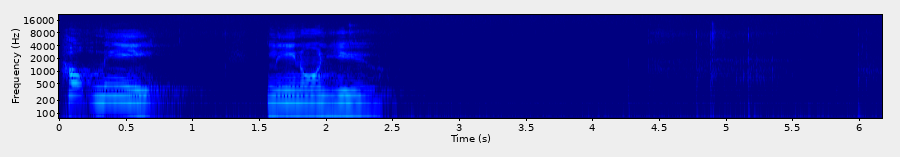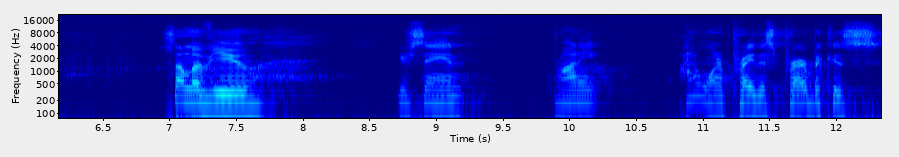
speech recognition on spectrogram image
Help me lean on you. Some of you, you're saying, Ronnie, I don't want to pray this prayer because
